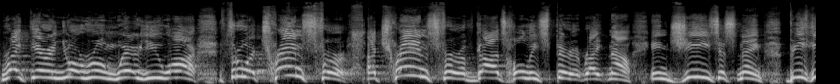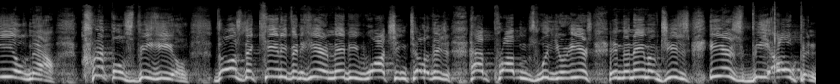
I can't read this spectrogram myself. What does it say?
right there in your room where you are through a transfer, a transfer of God's Holy Spirit right now. In Jesus' name, be healed now. Cripples be healed. Those that can't even hear and maybe watching television have problems with your ears. In the name of Jesus, ears be open.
